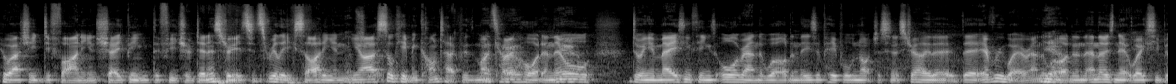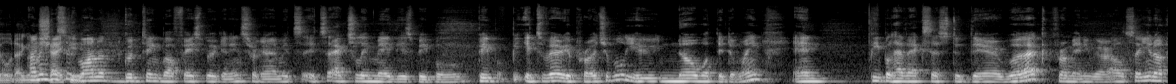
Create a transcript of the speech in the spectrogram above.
who are actually defining and shaping the future of dentistry, it's it's really exciting. And you know, I still keep in contact with my That's cohort, and they're Yeah. all doing amazing things all around the world. And these are people not just in Australia; they're, they're everywhere around the Yeah. world. And, and those networks you build are I going to mean, shape this is you. one good thing about Facebook and Instagram. It's it's actually made these people people. It's very approachable. You know what they're doing, and people have access to their work from anywhere else. So you know,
